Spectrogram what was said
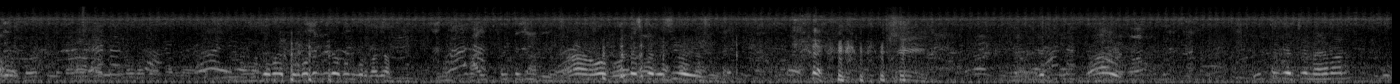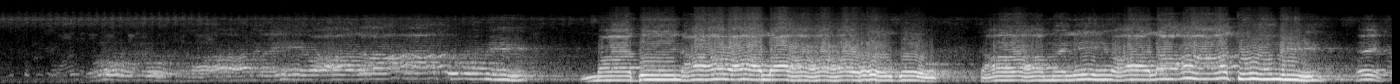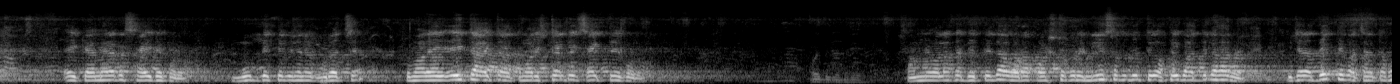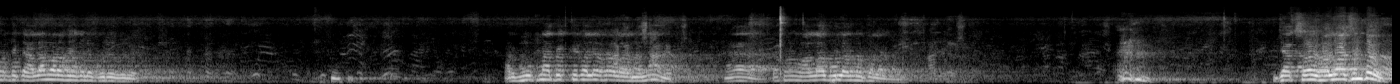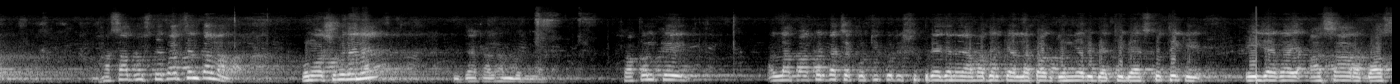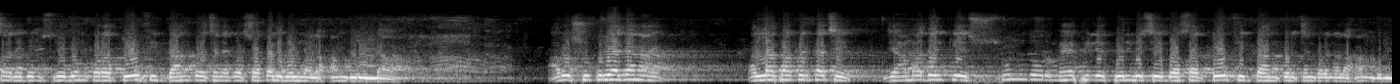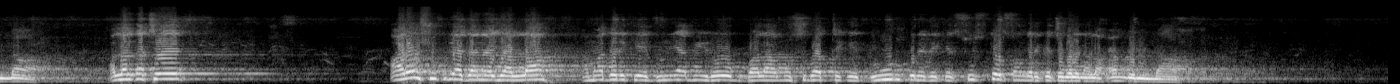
ক্যামেরাটা সাইডে করো। মুখ দেখতে পেছনে ঘুরাচ্ছে। তোমার এই এইটা এটা তোমার স্ট্যান্ডটা সাইড থেকে করো। সামনেওয়ালাকে দেখতে দাও, ওরা কষ্ট করে নিয়ে এসে দূর থেকে অকেই বাদ দিলে হবে। বেচারা দেখতে পাচ্ছে না, তখন থেকে আলামারা হয়ে গেল ঘুরে ঘুরে। আর মুখ না দেখতে পেলে ভালো লাগে না না? হ্যাঁ তখন আল্লাহ ভুলার মতো লাগবে। যাক, সবাই ভালো আছেন তো? ভাষা বুঝতে পারছেন তো আমার? কোনো অসুবিধা নেই? যাক, আলহামদুলিল্লাহ। সকলকে আল্লাহ পাকের কাছে কোটি কোটি শুক্রিয়া জানাই। আমাদেরকে আল্লাহ পাক দুনিয়াবি ব্যথি ব্যস্ত থেকে এই জায়গায় আসার, বসার এবং শ্রবণ করার তৌফিক দান করেছেন। একবার সকলে বলুন, আলহামদুলিল্লাহ। আরও শুক্রিয়া জানাই আল্লাহ পাকের কাছে যে আমাদেরকে সুন্দর মেহফিলে পরিবেশে বসার তৌফিক দান করেছেন বলেন, আলহামদুলিল্লাহ। আল্লাহর কাছে আরও শুক্রিয়া জানাই যে আল্লাহ আমাদেরকে দুনিয়াবি রোগ, বালা, মুসিবত থেকে দূর করে রেখে, সুস্থর সঙ্গে রেখেছে বলেন আলহামদুলিল্লাহ।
